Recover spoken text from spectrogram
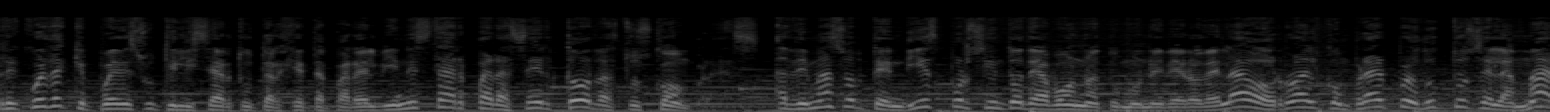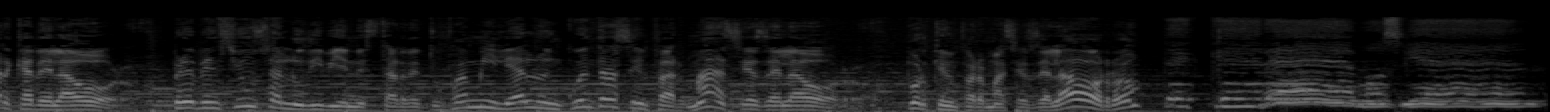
recuerda que puedes utilizar tu tarjeta para el bienestar para hacer todas tus compras. Además, obtén 10% de abono a tu monedero del ahorro al comprar productos de la marca del ahorro. Prevención, salud y bienestar de tu familia lo encuentras en Farmacias del Ahorro. Porque en Farmacias del Ahorro te queremos bien.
